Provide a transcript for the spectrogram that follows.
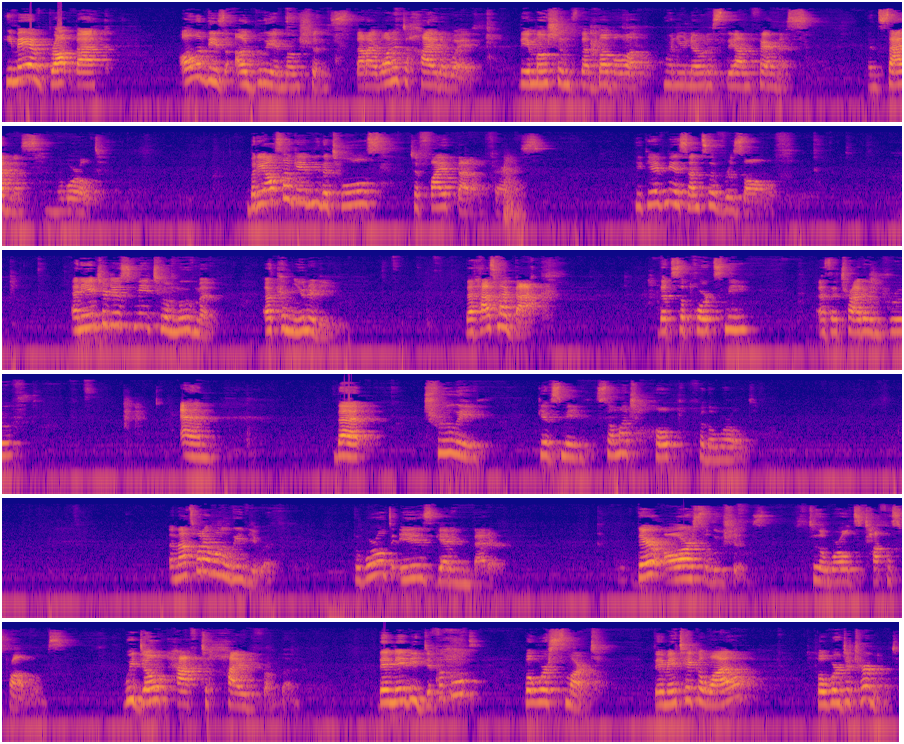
He may have brought back all of these ugly emotions that I wanted to hide away, the emotions that bubble up when you notice the unfairness and sadness in the world. But he also gave me the tools to fight that unfairness. He gave me a sense of resolve. And he introduced me to a movement, a community that has my back, that supports me as I try to improve, and that truly gives me so much hope for the world. And that's what I want to leave you with. The world is getting better there are solutions to the world's toughest problems. We don't have to hide from them. They may be difficult, but we're smart. They may take a while, but we're determined.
